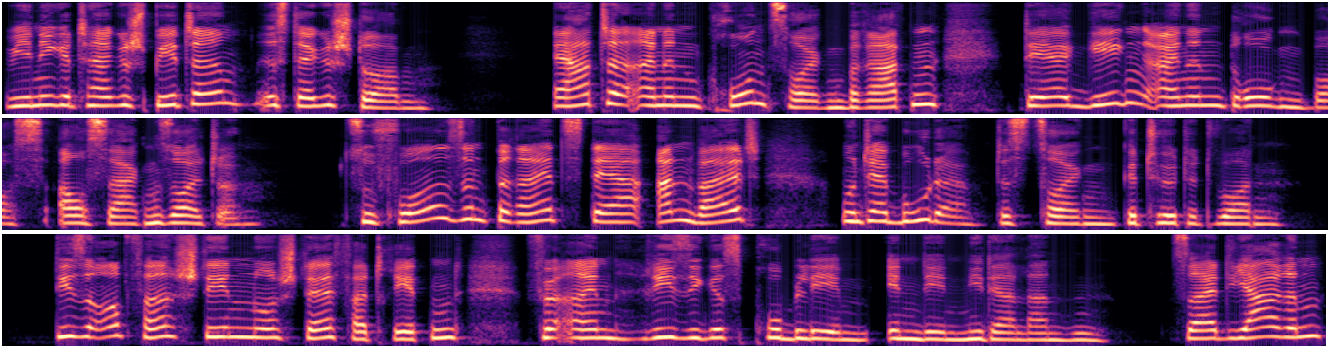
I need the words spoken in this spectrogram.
Wenige Tage später ist er gestorben. Er hatte einen Kronzeugen beraten, der gegen einen Drogenboss aussagen sollte. Zuvor sind bereits der Anwalt und der Bruder des Zeugen getötet worden. Diese Opfer stehen nur stellvertretend für ein riesiges Problem in den Niederlanden. Seit Jahren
